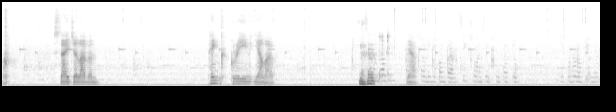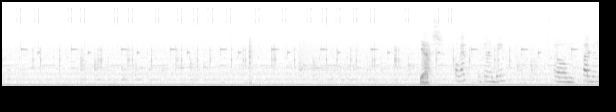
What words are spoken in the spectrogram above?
Stage 11. Pink, green, yellow. Yeah. just wanted to confirm. Six one six two five two. Just control of you on them. Yes. Okay, it's gonna be um five and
